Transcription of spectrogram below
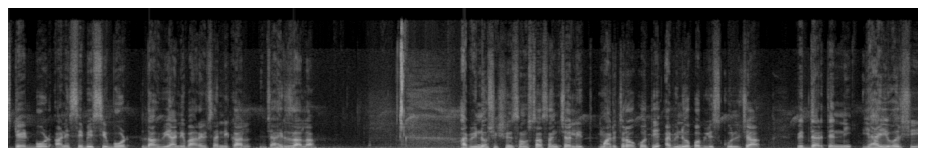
स्टेट बोर्ड आणि C B S C board दहावी आणि बारावीचा निकाल जाहीर झाला. अभिनव शिक्षण संस्था संचालित मारुतराव कोते अभिनव पब्लिक स्कूलच्या विद्यार्थ्यांनी ह्याही वर्षी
